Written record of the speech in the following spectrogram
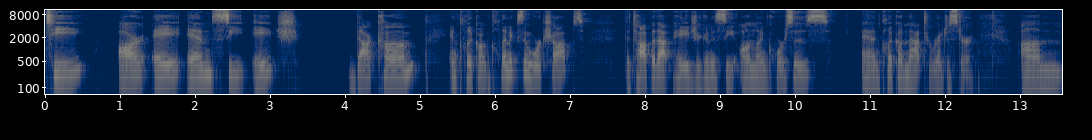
T R A N C H dot com and click on clinics and workshops. the top of that page, you're going to see online courses and click on that to register. Um,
